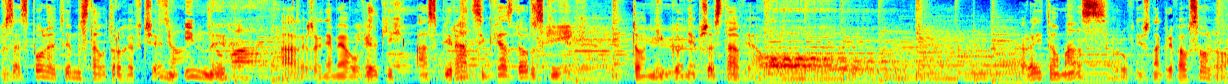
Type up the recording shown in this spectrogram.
W zespole tym stał trochę w cieniu innych, ale że nie miał wielkich aspiracji gwiazdorskich, to nikt go nie przestawiał. Ray Thomas również nagrywał solo.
